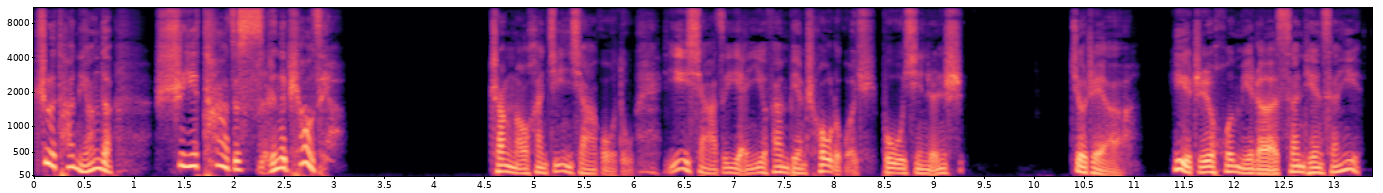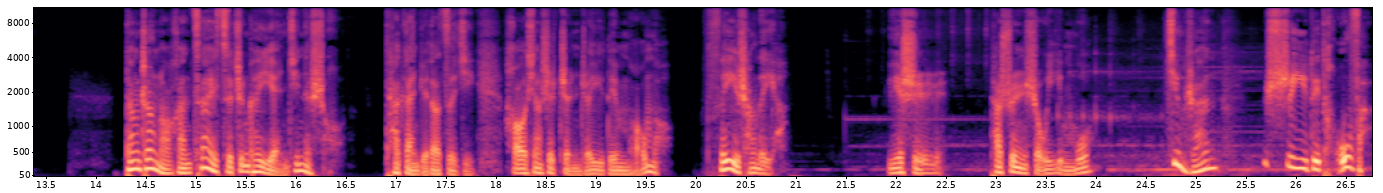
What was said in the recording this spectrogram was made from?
这他娘的是一沓子死人的票子呀！”张老汉惊吓过度，一下子眼一翻便抽了过去，不省人事。就这样一直昏迷了三天三夜。当张老汉再次睁开眼睛的时候，他感觉到自己好像是枕着一堆毛毛，非常的痒。于是他顺手一摸，竟然是一堆头发。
